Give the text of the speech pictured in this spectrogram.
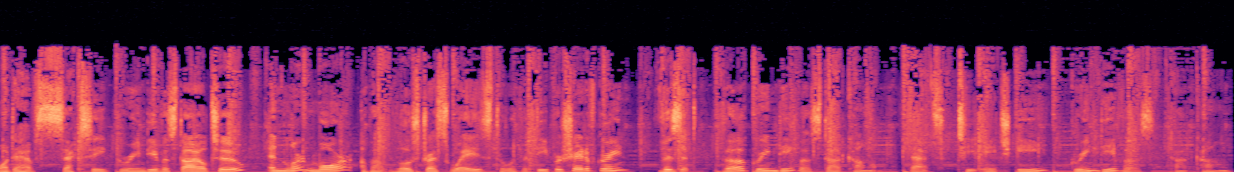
Want to have sexy Green Diva style too? And learn more about low stress ways to live a deeper shade of green? Visit thegreendivas.com. That's T H E greendivas.com.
